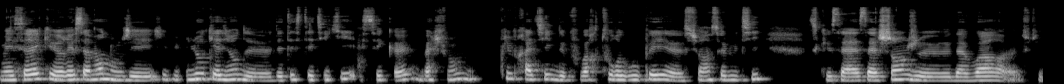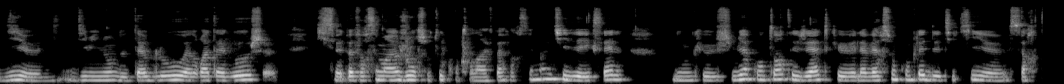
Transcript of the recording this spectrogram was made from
Mais c'est vrai que récemment, donc j'ai eu l'occasion de, de, tester Tiki. C'est quand même vachement plus pratique de pouvoir tout regrouper euh, sur un seul outil, parce que ça, change euh, d'avoir, euh, je te dis, 10 millions de tableaux à droite à gauche qui se mettent pas forcément à jour, surtout quand on n'arrive pas forcément à utiliser Excel. Donc je suis bien contente et j'ai hâte que la version complète de Tiki sorte.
